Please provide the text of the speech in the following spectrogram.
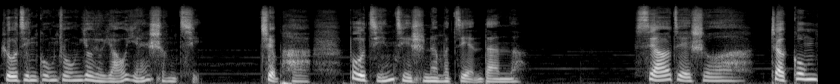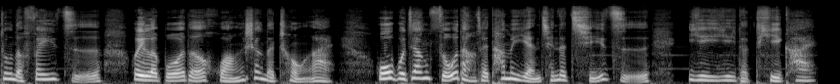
如今宫中又有谣言升起，只怕不仅仅是那么简单呢。小姐说，这宫中的妃子为了博得皇上的宠爱，无不将阻挡在他们眼前的棋子一一的踢开。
